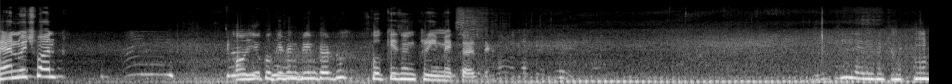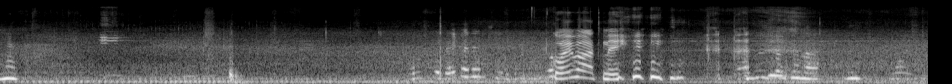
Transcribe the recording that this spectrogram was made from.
एंड विच वन और ये कुकीज एंड क्रीम कर दूँ? कुकीज एंड क्रीम में कर दें। कोई बात नहीं।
